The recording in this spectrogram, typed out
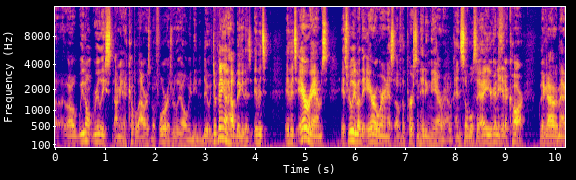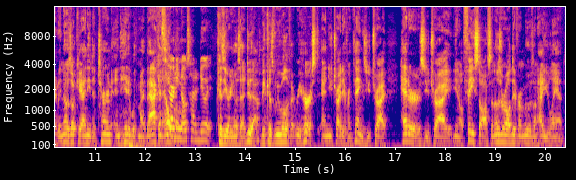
uh, we don't really. St- I mean, a couple hours before is really all we need to do, depending on how big it is. If it's if it's air rams, it's really about the air awareness of the person hitting the air ram. And so we'll say, hey, you're going to hit a car. The guy automatically knows, okay, I need to turn and hit it with my back and elbow. Because he already knows how to do it. because he already knows how to do that. Because we will have it rehearsed, and you try different things. You try headers, you try you know face offs, and those are all different moves on how you land.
